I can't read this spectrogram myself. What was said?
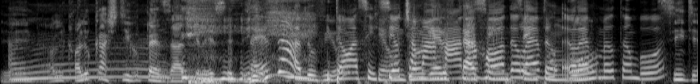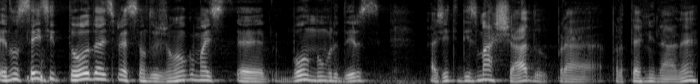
É, olha, olha o castigo pesado que ele recebia. Pesado, viu? Então, assim, Que se eu um te jongueiro amarrar na sem- roda, eu sem levo, eu levo meu tambor. Cíntia, eu não sei se toda a expressão do jongo, mas é, bom número deles a gente diz machado para terminar, né?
